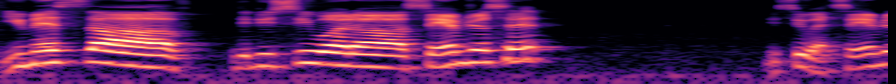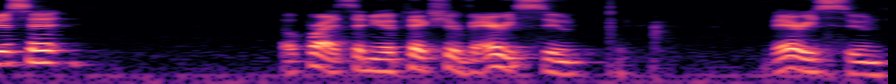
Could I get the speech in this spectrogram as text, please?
You missed, uh, did you see what uh, Sam just hit? You see what Sam just hit? I'll probably send you a picture very soon. Very soon.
